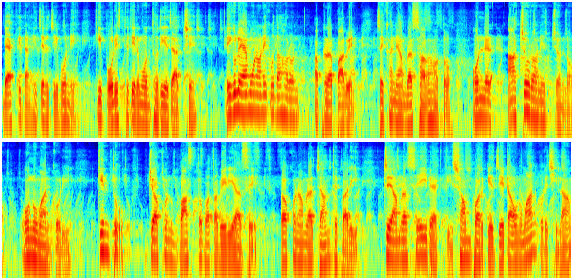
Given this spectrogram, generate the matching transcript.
ব্যক্তিটা নিজের জীবনে কি পরিস্থিতির মধ্য দিয়ে যাচ্ছে। এগুলো এমন অনেক উদাহরণ আপনারা পাবেন, যেখানে আমরা সাধারণত অন্যের আচরণের জন্য অনুমান করি। কিন্তু যখন বাস্তবতা বেরিয়ে আসে, তখন আমরা জানতে পারি যে আমরা সেই ব্যক্তি সম্পর্কে যেটা অনুমান করেছিলাম,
